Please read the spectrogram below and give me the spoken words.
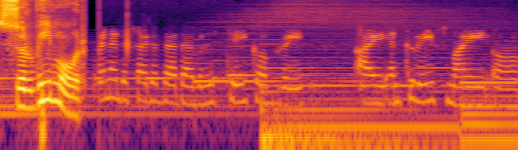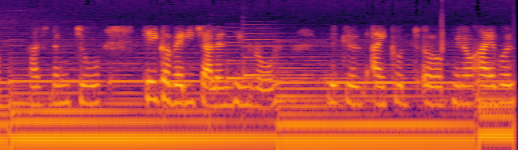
Surbhi Moore. When I decided that I will take a break, I encouraged my uh, husband to take a very challenging role because I could, uh, you know, I was,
